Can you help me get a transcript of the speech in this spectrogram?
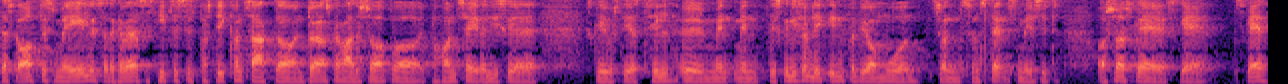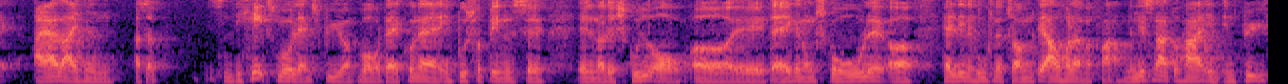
Der skal oftest males, så der kan være, at der skal skiftes et par stikkontakter, og en dør skal rettes op, og et par håndtag, der lige skal, skal justeres til. Øh, men, men det skal ligesom ligge inden for det område, sådan, sådan standsmæssigt. Og så skal, skal, skal ejerlejligheden, altså sådan de helt små landsbyer, hvor der kun er en busforbindelse, eller når det er skudår, og øh, der ikke er nogen skole, og halvdelen af husene er tomme, det afholder jeg mig fra. Men lige snart du har en, en by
